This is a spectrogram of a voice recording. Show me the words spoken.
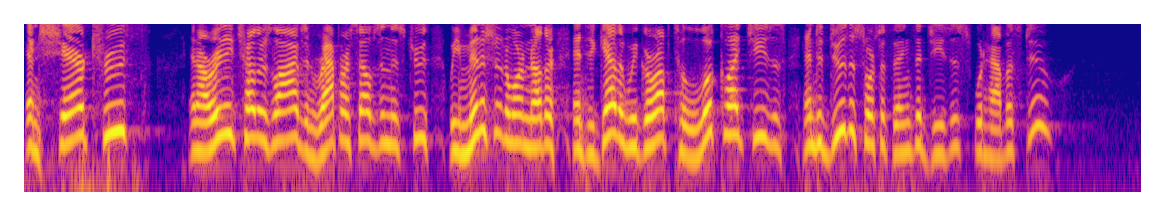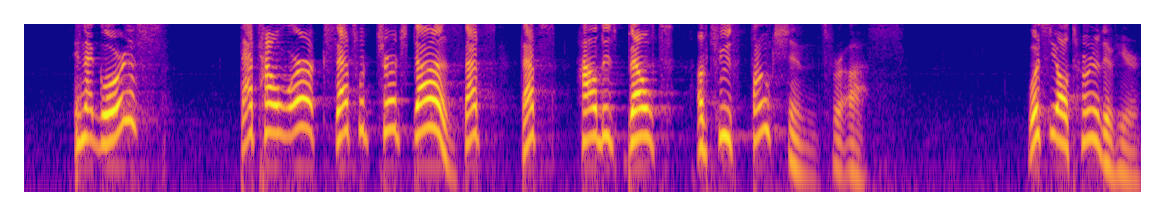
and share truth and are in each other's lives and wrap ourselves in this truth. We minister to one another, and together we grow up to look like Jesus and to do the sorts of things that Jesus would have us do. Isn't that glorious? That's how it works. That's what church does. That's, that's how this belt of truth functions for us. What's the alternative here?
